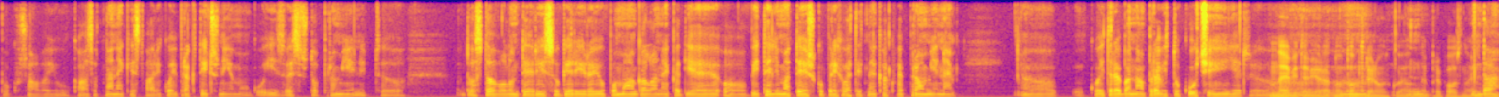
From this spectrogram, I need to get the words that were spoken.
pokušavaju ukazati na neke stvari koje praktičnije mogu izvesti, što promijeniti. Dosta volonteri sugeriraju pomagala, nekad je obiteljima teško prihvatiti nekakve promjene koje treba napraviti u kući jer ne vide vjerojatno u tom mm, trenutku jel? ne prepoznaju da,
